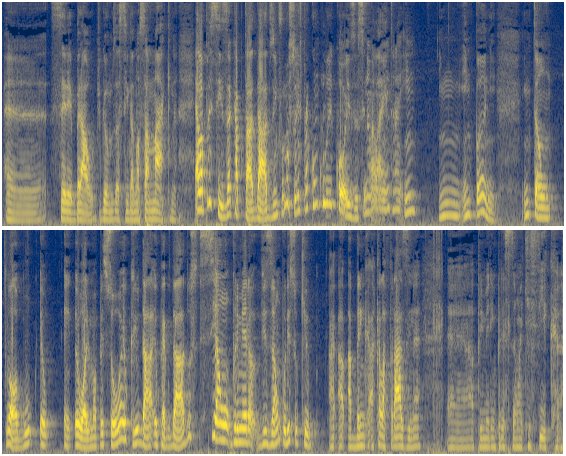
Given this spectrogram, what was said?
é, cerebral, digamos assim, da nossa máquina. Ela precisa captar dados e informações para concluir coisas, senão ela entra em em, em pane. Então, logo eu eu olho uma pessoa, eu crio da, eu pego dados. Se há uma primeira visão, por isso que a, a, a brinca, aquela frase, né? É, a primeira impressão é que fica.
